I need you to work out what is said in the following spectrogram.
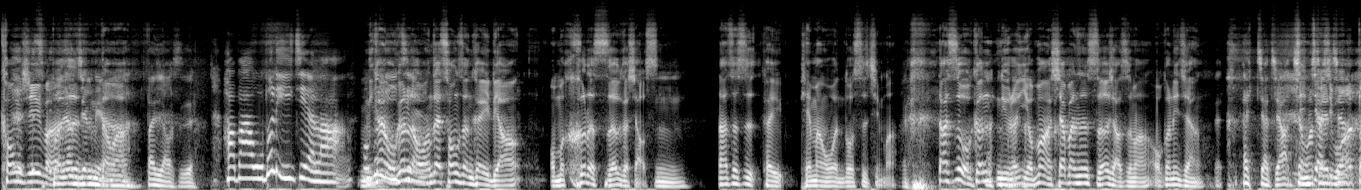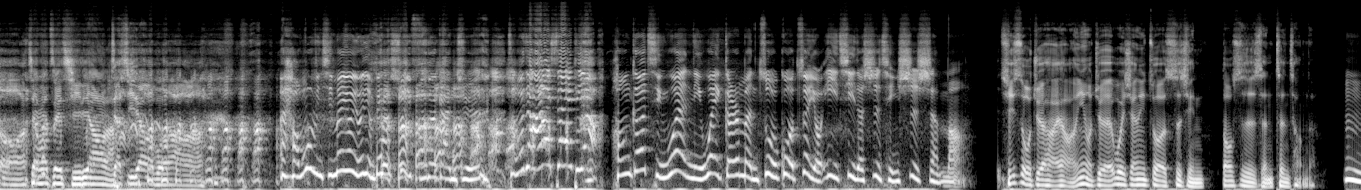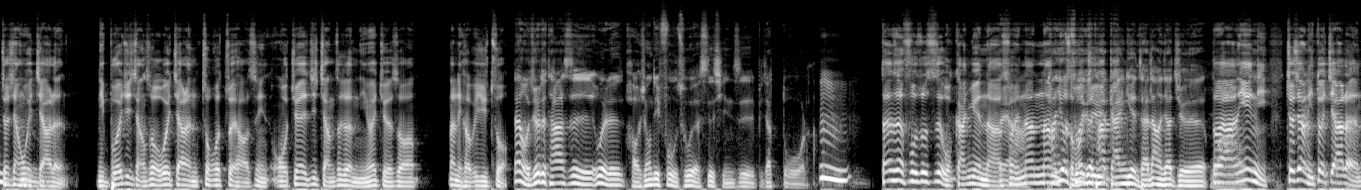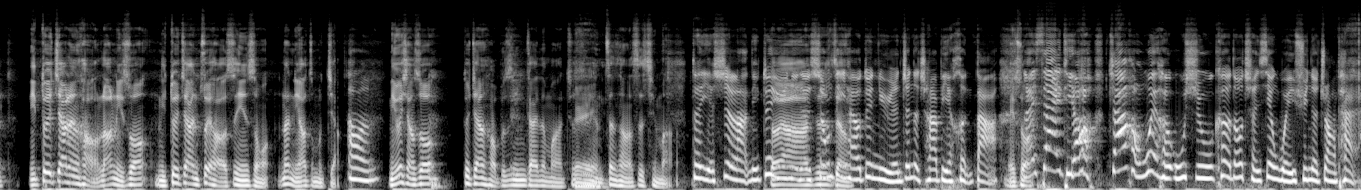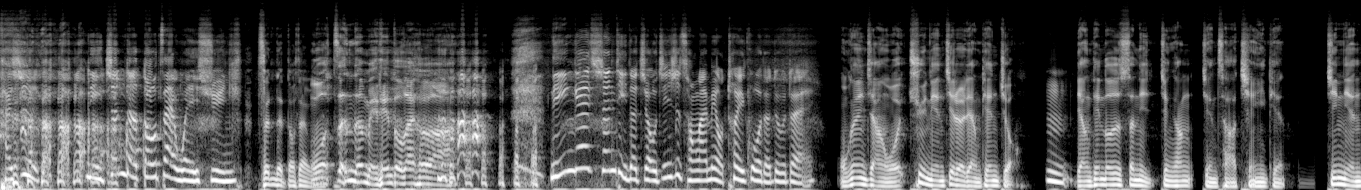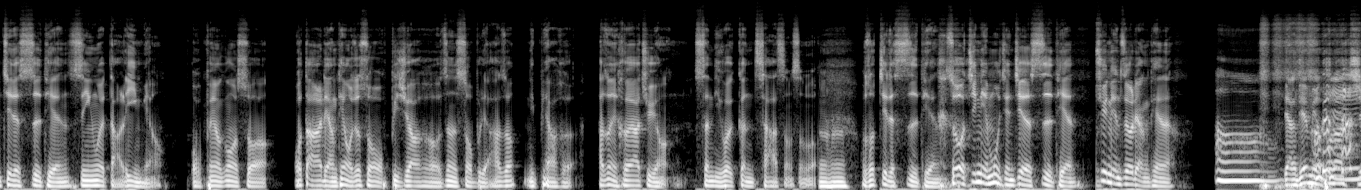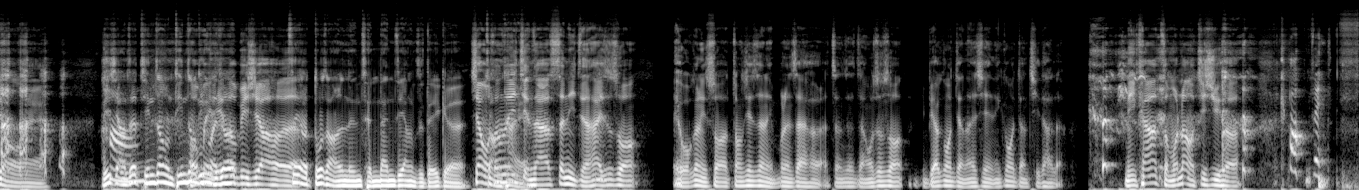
空虚反而是你懂吗？半小时，好吧，我不理解啦。你看，我跟老王在冲绳可以聊，我们喝了十二个小时，嗯，那这是可以。填满我很多事情嘛，但是我跟女人有办法下半身十二小时吗？我跟你讲，哎，假假假假是我懂啊，假我最气了啦，假气了好不好？哎，好莫名其妙，又有点被他说服的感觉，怎么讲？好，下一题啊，鸿哥，请问你为哥们做过最有义气的事情是什么？其实我觉得还好，因为我觉得为兄弟做的事情都是很正常的，嗯，就像为家人，你不会去讲说我为家人做过最好的事情，我觉得去讲这个，你会觉得说。那你何必去做？但我觉得他是为了好兄弟付出的事情是比较多了。嗯，但是付出是我甘愿的，所以那那他又说一个他甘愿，才让人家觉得对啊。因为你就像你对家人，你对家人好，然后你说你对家人最好的事情是什么？那你要怎么讲？嗯，你会想说。对家人好不是应该的吗？就是很正常的事情嘛。对，也是啦。你对于你的兄弟还有对女人真的差别很大。没错。来下一题哦，扎红为何无时无刻都呈现微醺的状态？还是 你真的都在微醺？真的都在微醺。我真的每天都在喝啊。你应该身体的酒精是从来没有退过的，对不对？我跟你讲，我去年戒了两天酒，嗯，两天都是身体健康检查前一天。今年戒了四天，是因为打了疫苗。我朋友跟我说，我打了两天，我就说我必须要喝，我真的受不了。他说你不要喝，他说你喝下去哦，身体会更差，什么什么。嗯哼，我说戒了四天，所以我今年目前戒了四天，去年只有两天啊。哦，两天没有碰到酒哎。你想这听众听众，我每天都必须要喝的，这有多少人能承担这样子的一个？像我上次一检查身体检查，他也是说。哎，我跟你说，庄先生，你不能再喝了，真真真，我就说，你不要跟我讲那些，你跟我讲其他的，你看他怎么让我继续喝。靠北。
